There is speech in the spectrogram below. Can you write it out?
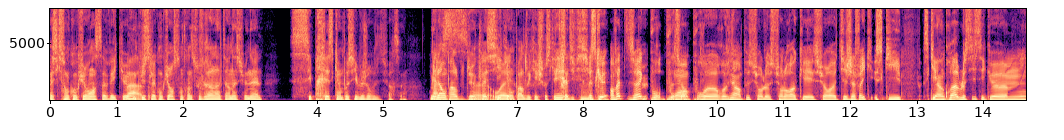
Parce qu'ils sont en concurrence avec, euh, Bah, en plus la concurrence est en train de s'ouvrir à l'international, c'est presque impossible aujourd'hui de faire ça. Mais Ah, là on parle de classique ouais. et on parle de quelque chose qui est Et- très difficile. Parce que en fait, c'est vrai que pour pour euh, pour euh, revenir un peu sur le sur le rock et sur euh, Tiège d'Afrique, ce qui ce qui est incroyable aussi, c'est que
